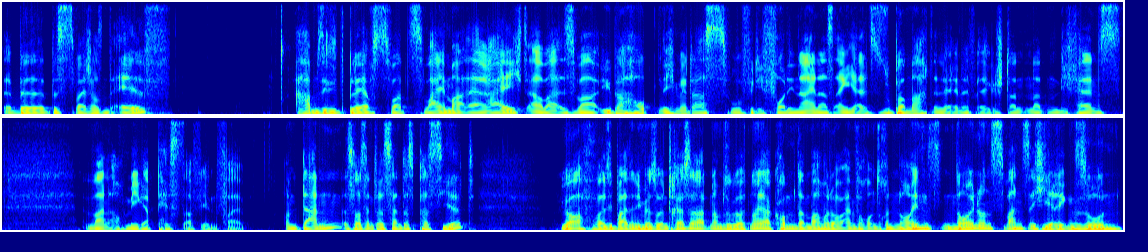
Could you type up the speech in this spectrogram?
äh, bis 2011 haben sie die Playoffs zwar zweimal erreicht, aber es war überhaupt nicht mehr das, wofür die 49ers eigentlich als Supermacht in der NFL gestanden hatten. Die Fans waren auch mega pisst auf jeden Fall. Und dann ist was Interessantes passiert. Ja, weil sie beide nicht mehr so Interesse hatten, haben sie gesagt, naja, komm, dann machen wir doch einfach unseren 29-jährigen Sohn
